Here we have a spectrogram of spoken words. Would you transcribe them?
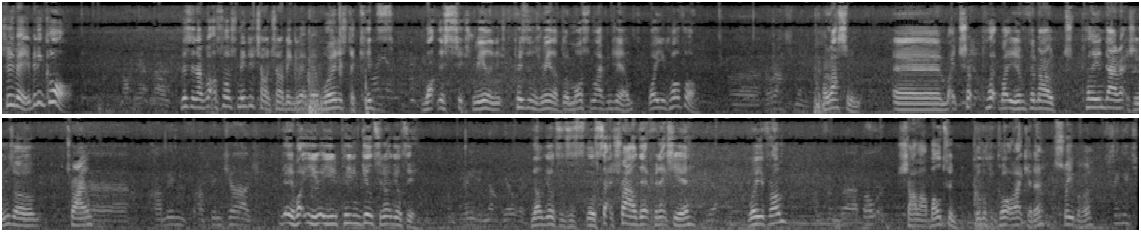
Excuse me, you been in court? Listen, I've got a social media channel trying to bring a bit, of awareness to kids what this shit's real and it's prison's real. I've done most of my life in jail. What are you in court for? Uh, harassment. Harassment. Um, what, are you doing for now? Tr- Pulling directions or trial? Uh, I've been, I've been charged. What are you, are you pleading guilty, or not guilty? I'm pleading not guilty. Not guilty. So they'll set a trial date for next year. Yeah. Where are you from? I'm from uh, Bolton. Shout out Bolton. Good looking court, right, kid, eh? Sweet, brother.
